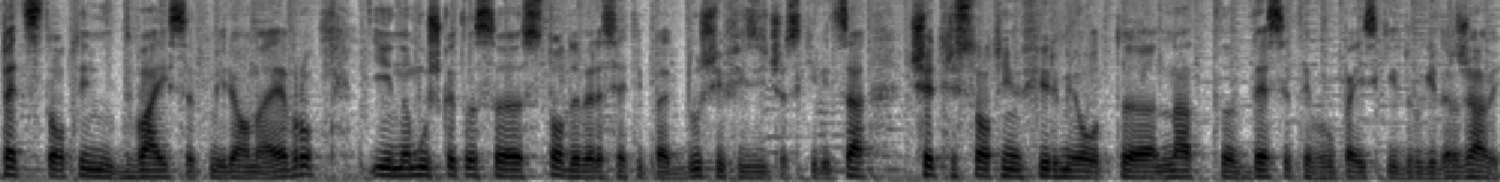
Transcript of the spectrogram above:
520 милиона евро и на мушката са 195 души физически лица, 400 фирми от над 10 европейски и други държави.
